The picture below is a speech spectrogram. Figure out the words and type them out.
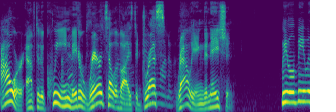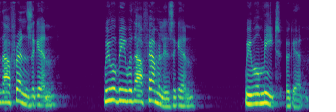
hour after the Queen made a rare televised address rallying the nation. We will be with our friends again. We will be with our families again. We will meet again.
